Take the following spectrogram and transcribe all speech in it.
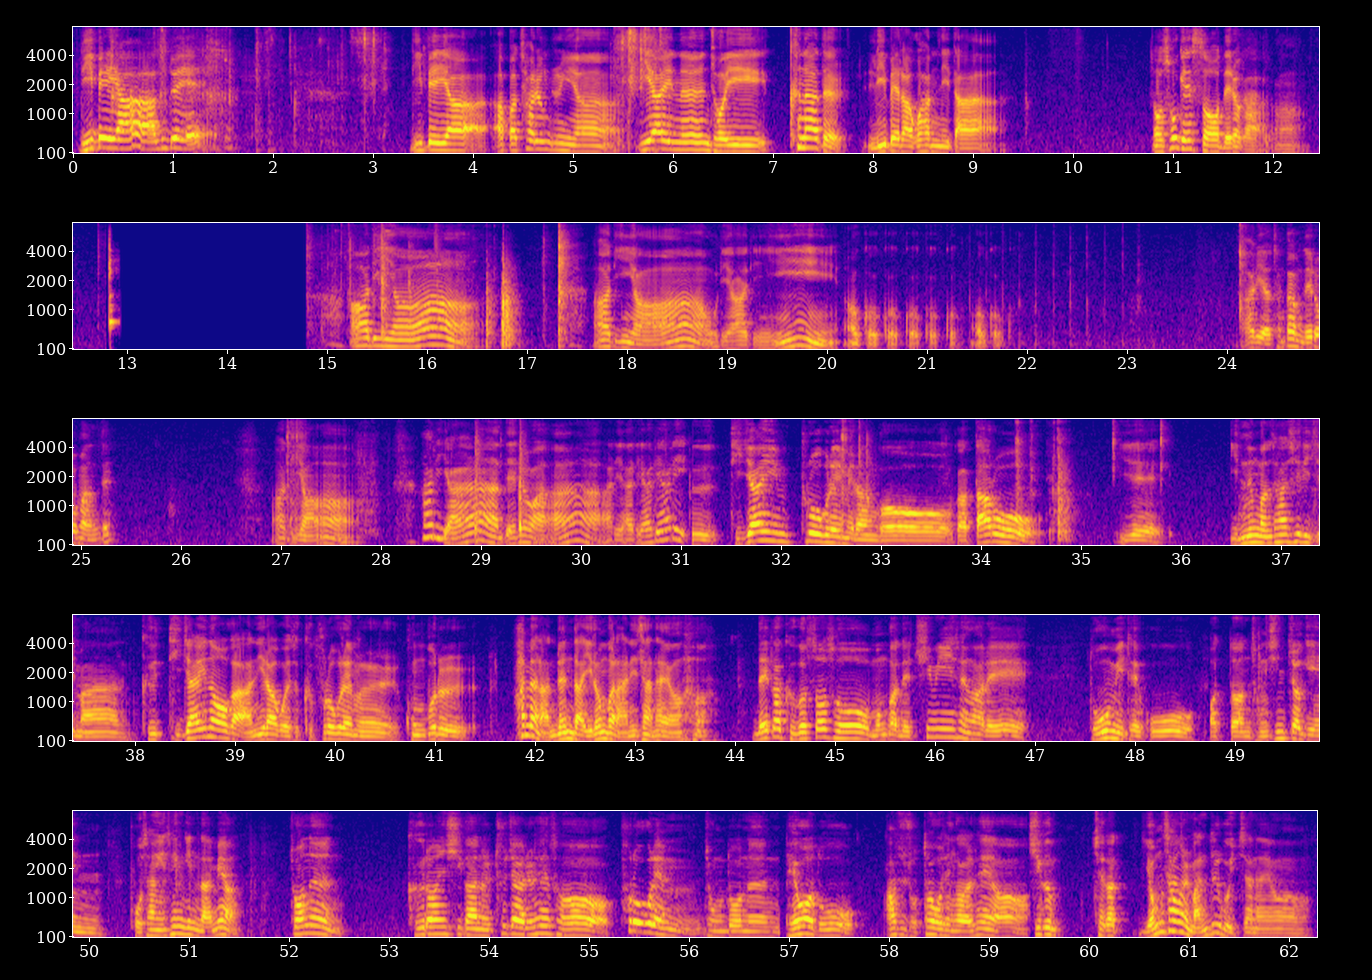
리베야 안돼. 리베야 아빠 촬영 중이야. 이 아이는 저희 큰아들 리베라고 합니다. 어 소개했어. 내려가. 어. 아리야. 아리야 우리 아리. 어구어구어구어구 어구어구 아리야 잠깐 내려오면 안 돼? 아리야. 아리야 내려와. 아리 아리 아리 아리. 그 디자인 프로그램이라는 거가 따로 이제 있는 건 사실이지만 그 디자이너가 아니라고 해서 그 프로그램을 공부를 하면 안 된다 이런 건 아니잖아요 내가 그거 써서 뭔가 내 취미 생활에 도움이 되고 어떤 정신적인 보상이 생긴다면 저는 그런 시간을 투자를 해서 프로그램 정도는 배워도 아주 좋다고 생각을 해요. 지금 제가 영상을 만들고 있잖아요.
